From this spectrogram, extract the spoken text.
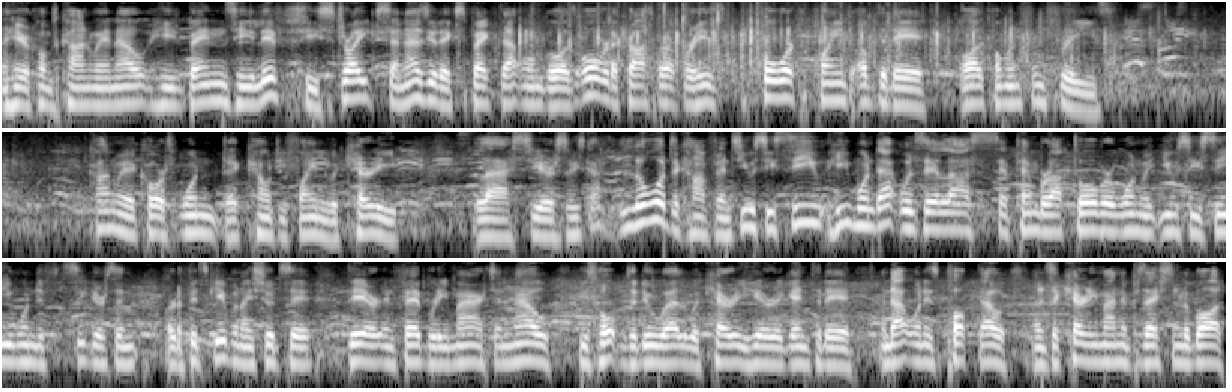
And here comes Conway now. He bends, he lifts, he strikes, and as you'd expect, that one goes over the crossbar for his fourth point of the day, all coming from frees. Conway, of course, won the county final with Kerry last year, so he's got loads of confidence. UCC, he won that, we'll say, last September, October, won with UCC, won the Sigerson, or the Fitzgibbon, I should say, there in February, March, and now he's hoping to do well with Kerry here again today. And that one is pucked out, and it's a Kerry man in possession of the ball.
